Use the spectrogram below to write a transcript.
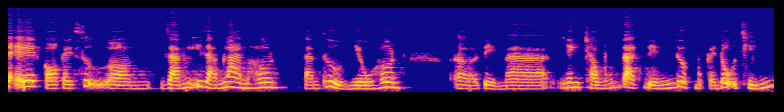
sẽ có cái sự, ờ, dám nghĩ, dám làm hơn, dám thử nhiều hơn. ờ, để mà nhanh chóng đạt đến được một cái độ chín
